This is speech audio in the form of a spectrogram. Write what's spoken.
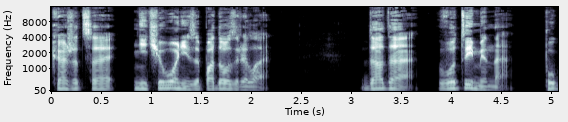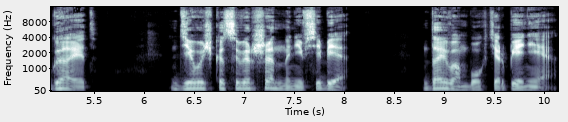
Кажется, ничего не заподозрила. Да-да, вот именно, пугает. Девочка совершенно не в себе. Дай вам Бог терпения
